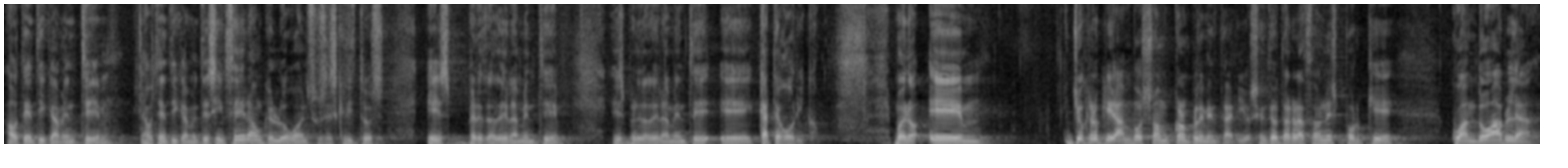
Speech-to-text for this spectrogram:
auténticamente, auténticamente sincera, aunque luego en sus escritos es verdaderamente, es verdaderamente eh, categórico. Bueno, yo creo que ambos son complementarios, entre otras razones porque cuando habla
